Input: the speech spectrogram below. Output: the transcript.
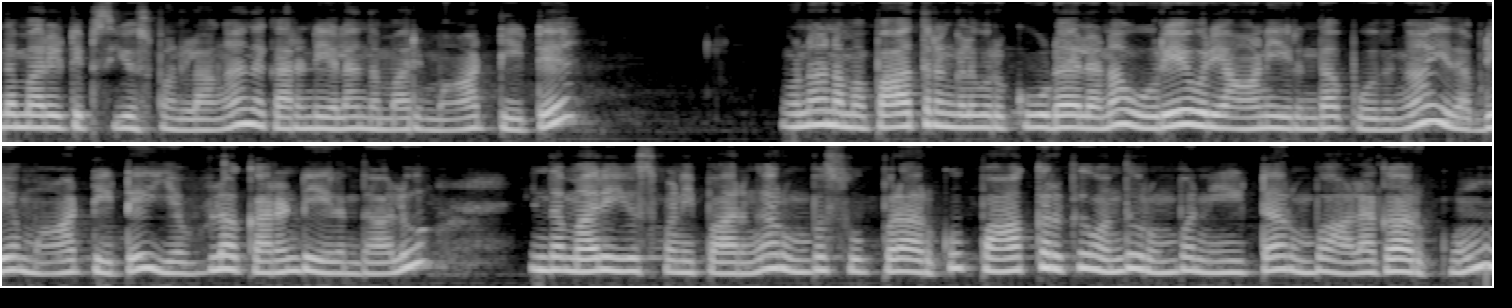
இந்த மாதிரி டிப்ஸ் யூஸ் பண்ணலாங்க. அந்த கரண்டியெல்லாம் இந்த மாதிரி மாட்டிட்டு ஒன்றா நம்ம பாத்திரங்கள் ஒரு கூடை இல்லைனா ஒரே ஒரு ஆணி இருந்தால் போதுங்க. இதை அப்படியே மாட்டிட்டு எவ்வளோ கரண்ட் இருந்தாலும் இந்த மாதிரி யூஸ் பண்ணி பாருங்கள் ரொம்ப சூப்பராக இருக்கும். பார்க்குறக்கு வந்து ரொம்ப நீட்டாக ரொம்ப அழகாக இருக்கும்.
